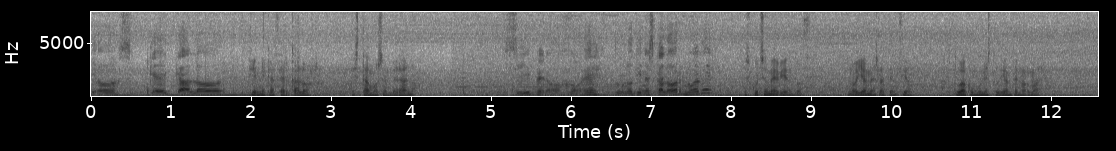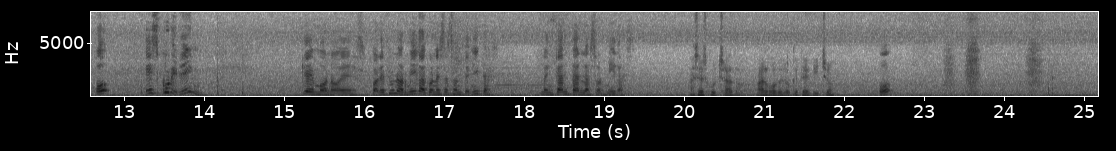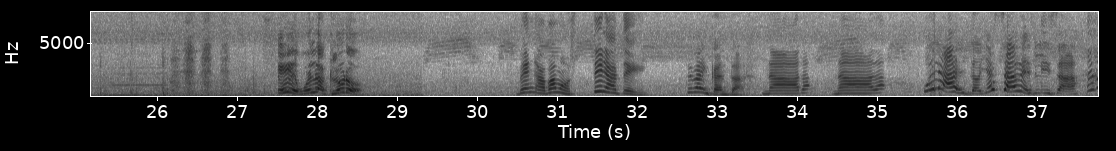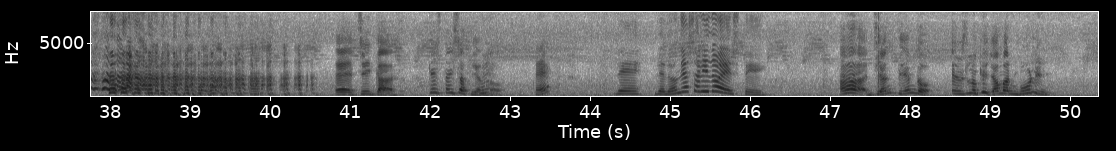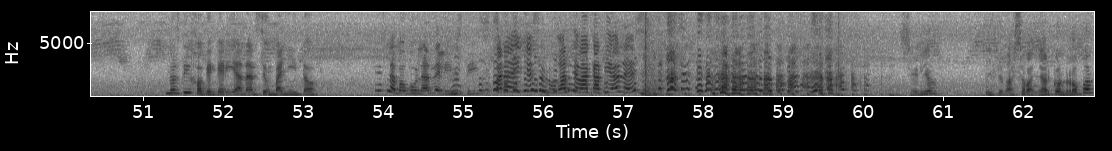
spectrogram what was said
Dios, qué calor. Tiene que hacer calor. Estamos en verano. Sí, pero, joder, ¿tú no tienes calor, nueve? Escúchame bien, 12. No llames la atención. Actúa como un estudiante normal. ¡Oh! ¡Es Kuririn! ¡Qué mono es! Parece una hormiga con esas antenitas. Me encantan las hormigas. ¿Has escuchado algo de lo que te he dicho? ¡Oh! ¡Eh! ¡Huele a cloro! Venga, vamos, tírate. Te va a encantar. Nada, nada. Huele alto, ya sabes, Lisa. Eh, chicas, ¿qué estáis haciendo? ¿Eh? ¿De, ¿De dónde ha salido este? Ah, ya entiendo. Es lo que llaman bullying. Nos dijo que quería darse un bañito. Es la popular del Insti. Para ella es un lugar de vacaciones. ¿En serio? ¿Y te vas a bañar con ropa?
